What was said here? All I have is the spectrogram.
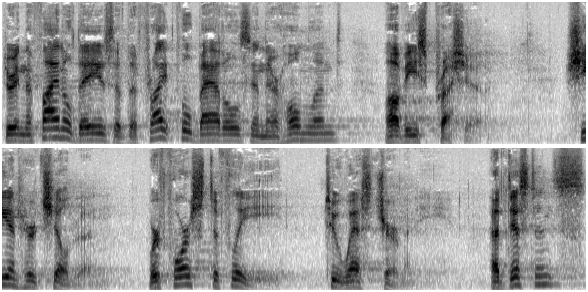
during the final days of the frightful battles in their homeland of East Prussia. She and her children were forced to flee to West Germany, a distance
